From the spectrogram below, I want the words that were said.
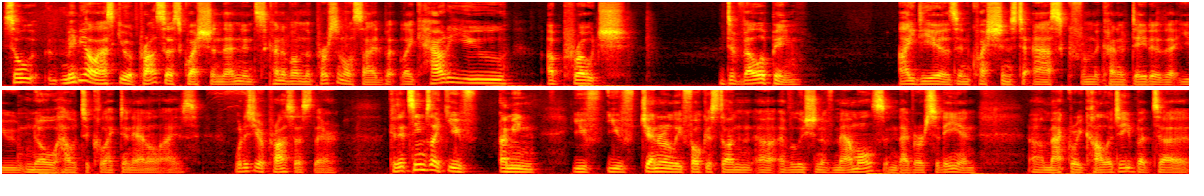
So maybe I'll ask you a process question then. It's kind of on the personal side, but like, how do you approach developing ideas and questions to ask from the kind of data that you know how to collect and analyze? What is your process there? Because it seems like you've, I mean, you've you've generally focused on uh, evolution of mammals and diversity and uh, macroecology, but uh,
